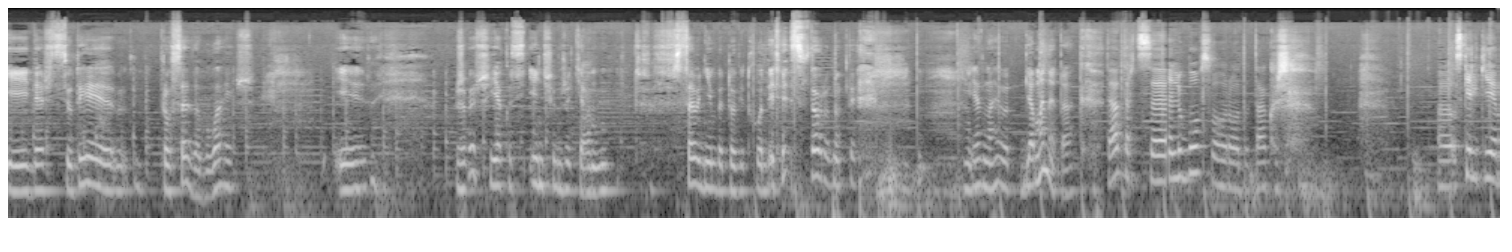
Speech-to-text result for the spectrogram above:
І йдеш сюди, про все забуваєш. І живеш якось іншим життям. Все нібито відходить в сторону. Ти... Я знаю, для мене так. Театр це любов свого роду також. Е, Оскільки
